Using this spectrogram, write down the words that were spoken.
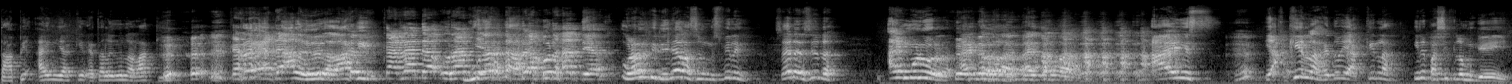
Tapi aing yakin eta leungeun lalaki. karena ada leungeun lalaki. karena ada urat ya. Ada urat ya. Urang tidinya langsung geus. Saya dari sini udah aing mundur, aing keluar, aing keluar. Aing yakin lah itu yakin lah. Ini pasti film gay.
